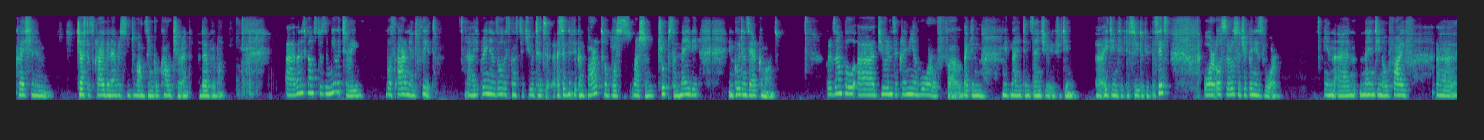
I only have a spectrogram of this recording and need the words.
questioning just ascribing everything to one single culture and, and everyone. Uh, when it comes to the military, both army and fleet, uh, Ukrainians always constituted a significant part of both Russian troops and navy, including their command. For example, uh, during the Crimean War of uh, back in mid 19th century, 15, uh, 1853 to 56, or also Russo-Japanese War in 1905, uh,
